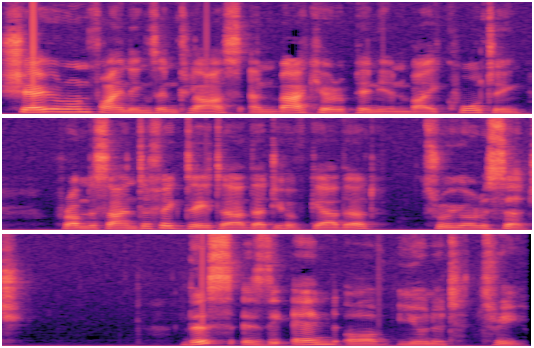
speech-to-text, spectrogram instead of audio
Share your own findings in class and back your opinion by quoting from the scientific data that you have gathered through your research. This is the end of Unit 3.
